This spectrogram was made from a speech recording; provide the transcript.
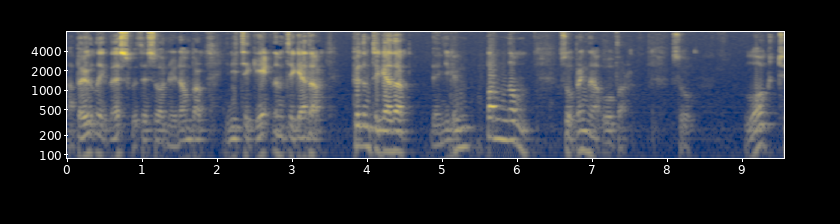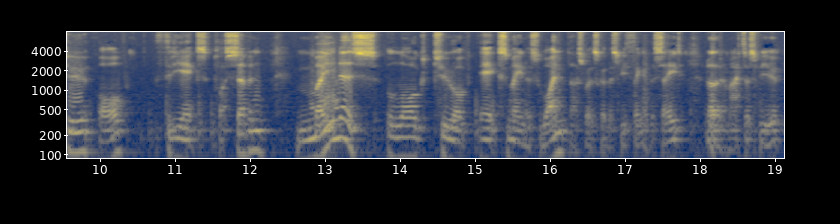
about like this with this ordinary number. You need to get them together. Put them together, then you can burn them. So bring that over. So log 2 of 3x plus 7 minus log 2 of x minus 1. That's why it's got this wee thing at the side. Not that it matters for you,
